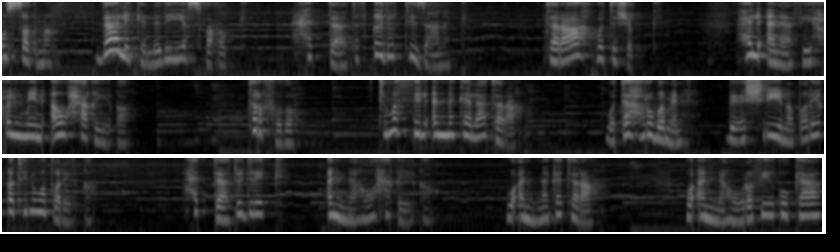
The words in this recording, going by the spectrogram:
الصدمة. ذلك الذي يصفعك حتى تفقد اتزانك. تراه وتشك. هل أنا في حلم أو حقيقة؟ ترفضه. تمثل أنك لا تراه وتهرب منه بعشرين طريقة وطريقة حتى تدرك أنه حقيقة وأنك تراه وأنه رفيقك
